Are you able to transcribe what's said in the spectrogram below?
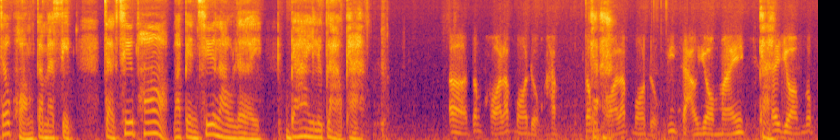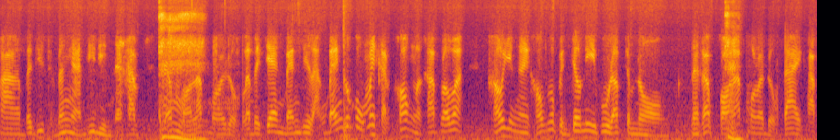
เจ้าของกรรมสิทธิ์ จากชื่อพ่อมาเป็นชื่อเราเลย ได้หรือเปล่าคะเอ่อต้องขอรับมรดกครับ ต้องค่ะขอรับมรดกพี่สาวยอมไหมค่ะถ้ายอมก็พาไปที่สำนักงานที่ดินนะครับค่ะแล้วขอรับมรดกแล้วไปแจ้งแบงค์ทีหลังแบงค์ก็คงไม่ขัดข้องหรอกครับ เพราะว่าเขายังไงเขาก็เป็นเจ้าหนี้ผู้รับจำนอง นะครับ ขอรับมรดกได้ครับ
